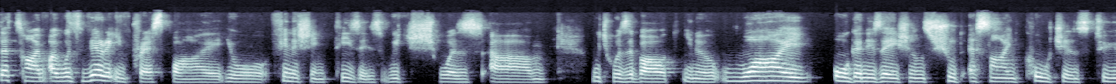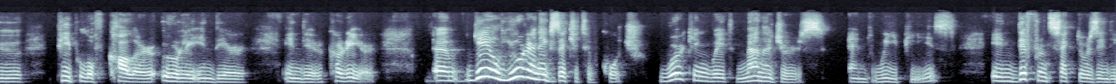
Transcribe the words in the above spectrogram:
that time, I was very impressed by your finishing thesis, which was um, which was about you know why organizations should assign coaches to people of color early in their in their career. Um, Gail, you're an executive coach working with managers and VPs in different sectors in the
